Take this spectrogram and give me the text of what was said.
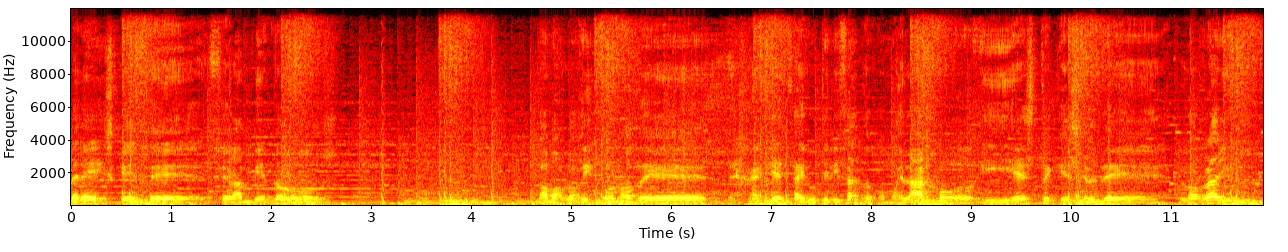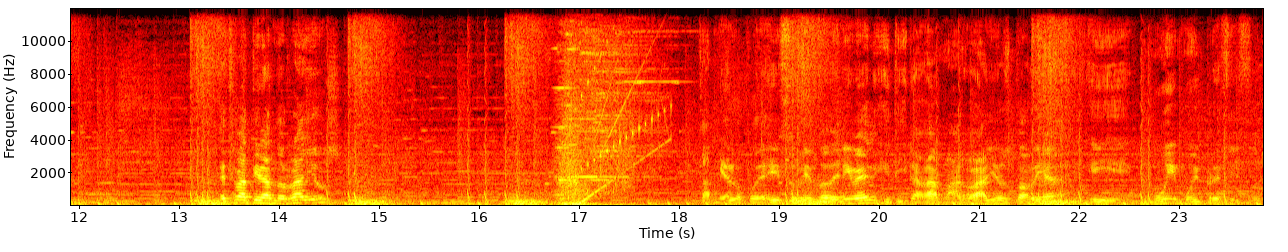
veréis que se, van viendo los vamos, los iconos de, que estáis utilizando, como el ajo y este que es el de los rayos. Este va tirando rayos. También lo puedes ir subiendo de nivel y tirará más rayos todavía y muy muy precisos.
